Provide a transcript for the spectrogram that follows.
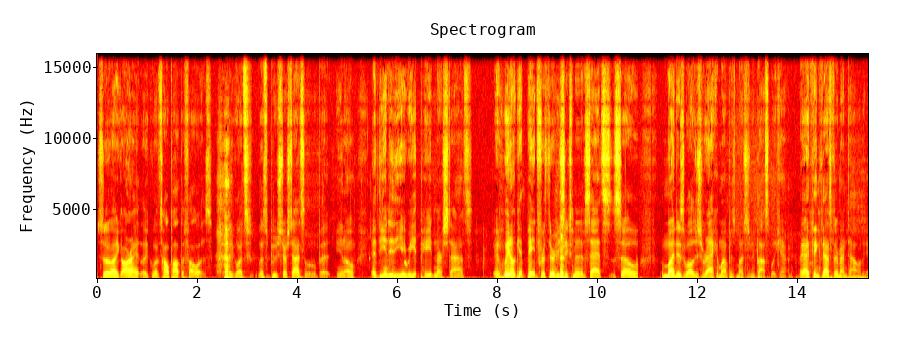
So like, all right, like let's help out the fellas. like let's let's boost our stats a little bit. You know, at the end of the year, we get paid in our stats, and we don't get paid for thirty six minute stats. So might as well just rack them up as much as we possibly can. Like, I think that's their mentality.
